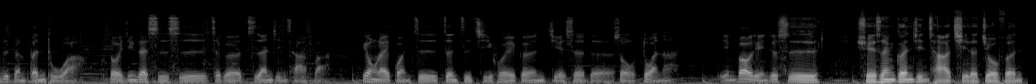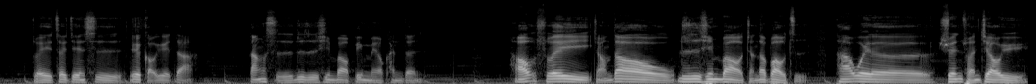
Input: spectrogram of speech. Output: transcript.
日本本土啊都已经在实施这个治安警察法，用来管制政治集会跟结社的手段啊。引爆点就是学生跟警察起了纠纷，所以这件事越搞越大。当时《日日新报》并没有刊登。好，所以讲到《日日新报》，讲到报纸，它为了宣传教育，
